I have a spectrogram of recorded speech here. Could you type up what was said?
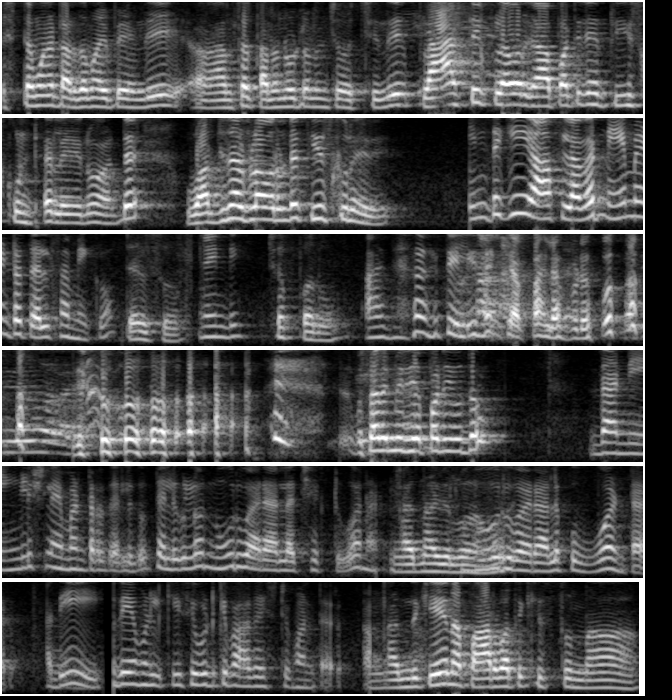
ఇష్టమైనట్టు అర్థమైపోయింది. ఆన్సర్ తన నోట్ల నుంచి వచ్చింది. ప్లాస్టిక్ ఫ్లవర్ కాబట్టి నేను తీసుకుంటలేను. అంటే ఒరిజినల్ ఫ్లవర్ ఉంటే తీసుకునేది. ఇంతకీ ఆ ఫ్లవర్ నేమ్ ఏంటో తెలుసా మీకు? తెలుసు. ఏంటి? చెప్పాను. అది తెలీదని చెప్పాలి అప్పుడు సరే మీరు చెప్పండి చూద్దాం. దాన్ని ఇంగ్లీష్లో ఏమంటారో తెలీదు. తెలుగులో నూరు వరాల చెట్టు అని అంటారు. తెలియదు. నూరు వరాల పువ్వు అంటారు. అది దేవుళ్ళకి శివుడికి బాగా ఇష్టం అంటారు. అందుకే నా పార్వతికి ఇస్తున్నా.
